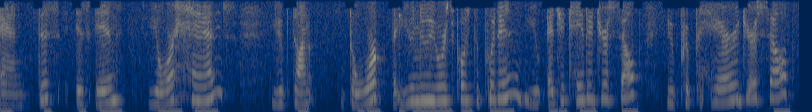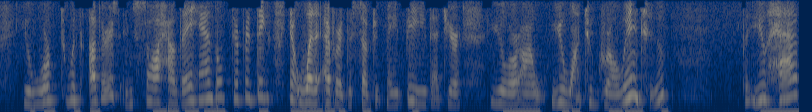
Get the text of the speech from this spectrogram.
And this is in your hands. You've done the work that you knew you were supposed to put in. You educated yourself. You prepared yourself. You worked with others and saw how they handled different things. You know, whatever the subject may be that you're, you're, uh, you want to grow into. But you have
